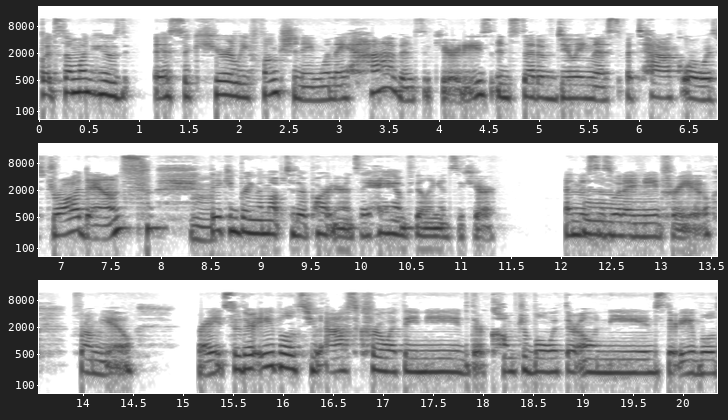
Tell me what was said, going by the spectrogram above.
But someone who's is securely functioning when they have insecurities, instead of doing this attack or withdraw dance, mm. they can bring them up to their partner and say, Hey, I'm feeling insecure and this is mm. what I need for you, from you. Right. So they're able to ask for what they need. They're comfortable with their own needs. They're able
